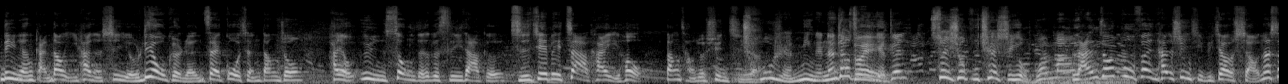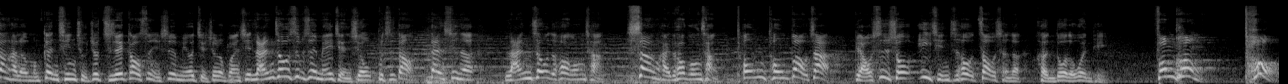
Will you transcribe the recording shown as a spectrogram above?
令人感到遗憾的是，有六个人在过程当中，还有运送的这个司机大哥，直接被炸开以后，当场就殉职了，出人命了。难道这也跟税收不确实有关吗？兰州部分它的汛期比较少，那上海的我们更清楚，就直接告诉你是没有检修的关系。兰州是不是没检修？不知道。但是呢，兰州的化工厂、上海的化工厂通通爆炸，表示说疫情之后造成了很多的问题。风控痛，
